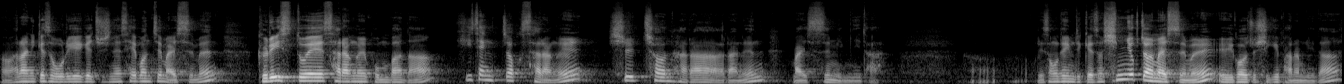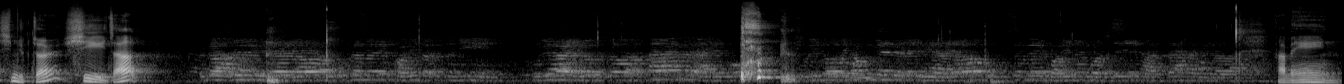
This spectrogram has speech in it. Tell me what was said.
어, 하나님께서 우리에게 주시는 세 번째 말씀은 그리스도의 사랑을 본받아 희생적 사랑을 실천하라라는 말씀입니다. 어, 우리 성도님들께서 16절 말씀을 읽어 주시기 바랍니다. 16절 시작. 아멘.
